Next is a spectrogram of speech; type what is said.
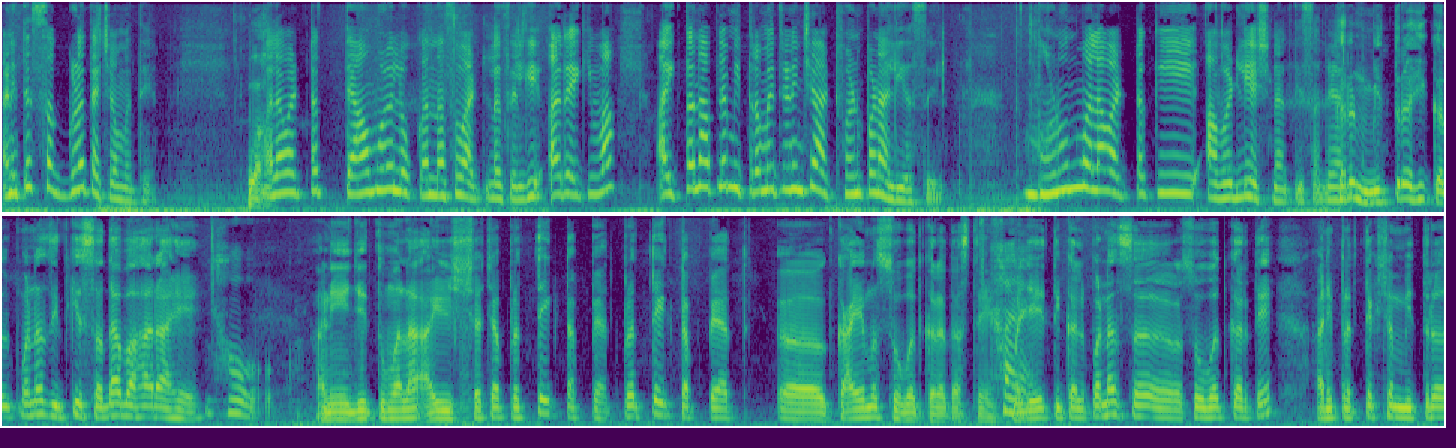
आणि ते सगळं त्याच्यामध्ये. मला वाटतं त्यामुळे लोकांना असं वाटलं असेल की अरे किंवा ऐकताना आपल्या मित्रमैत्रिणींची आठवण पण आली असेल. म्हणून मला वाटतं की आवडली असणार ती सगळ्या कारण मित्र ही कल्पनाच इतकी सदाबहार आहे. हो. आणि जी तुम्हाला आयुष्याच्या प्रत्येक टप्प्यात प्रत्येक टप्प्यात कायमच सोबत करत असते. म्हणजे ती कल्पनाच स- सोबत करते आणि प्रत्यक्ष मित्र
